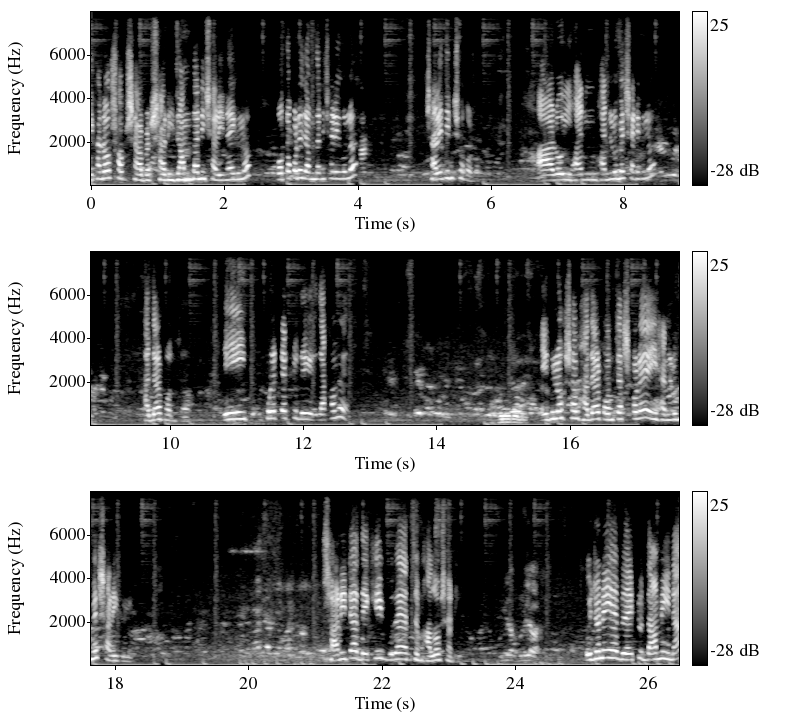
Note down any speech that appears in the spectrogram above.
এখানেও সব শাড়ি, জামদানি শাড়ি না এগুলো? কত করে জামদানি শাড়িগুলো? সাড়ে তিনশো করে। আর ওই হ্যান্ড হ্যান্ডলুমের শাড়িগুলো? হাজার পঞ্চাশ। এই উপরেরটা একটু দেখাবে? এগুলো সব হাজার পঞ্চাশ করে এই হ্যান্ডলুমের শাড়িগুলো। শাড়িটা দেখেই বোঝা যাচ্ছে ভালো শাড়ি। ওই জন্যই একটু দামি না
